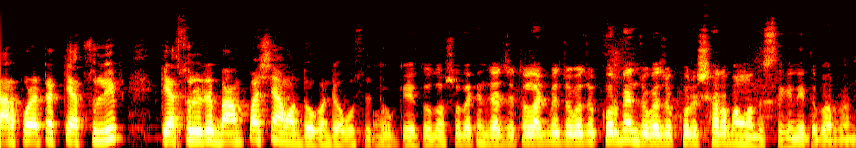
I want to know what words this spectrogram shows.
তারপর একটা ক্যাপসুল লিফট ক্যাপসুল লিফটের বাম পাশে আমার দোকানটি অবস্থিত। ওকে তো দর্শক দেখেন যার যেটা লাগবে যোগাযোগ করবেন যোগাযোগ করে সারা বাংলাদেশ থেকে নিতে পারবেন।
